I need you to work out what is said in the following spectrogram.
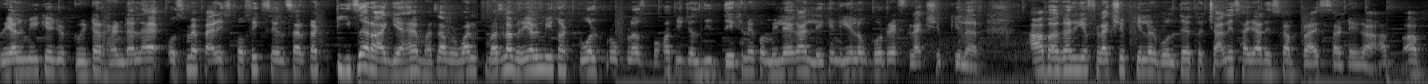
रियलमी के जो ट्विटर हैंडल है, उसमें पेरिस्कोपिक सेंसर का टीजर आ गया है। मतलब वन मतलब रियलमी का 12 प्रो प्लस बहुत ही जल्दी देखने को मिलेगा, लेकिन ये लोग बोल रहे हैं फ्लैगशिप किलर अब अगर ये फ्लैगशिप किलर बोलते हैं तो चालीस हज़ार इसका प्राइस सटेगा। अब अब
